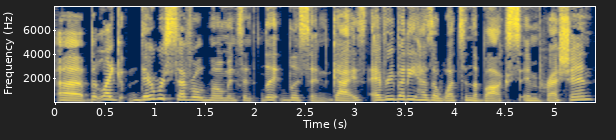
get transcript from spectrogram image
Uh, but like there were several moments and li- listen, guys, everybody has a what's in the box impression.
